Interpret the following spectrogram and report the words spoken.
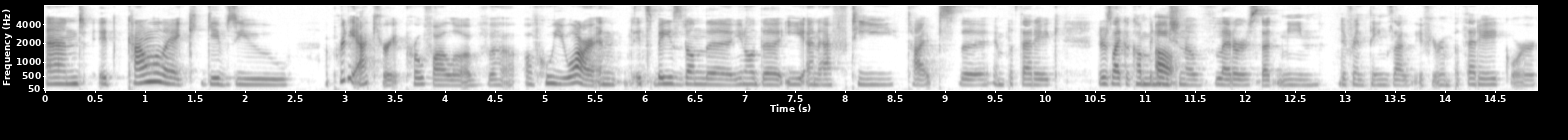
And it kind of like gives you a pretty accurate profile of uh, of who you are and it's based on the you know the ENFT types the empathetic there's like a combination of letters that mean different things like if you're empathetic or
